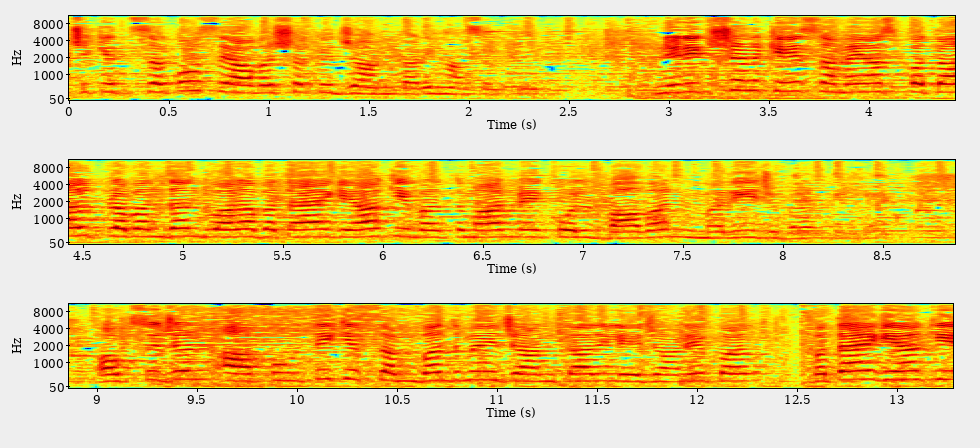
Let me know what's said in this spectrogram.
चिकित्सकों से आवश्यक जानकारी हासिल की निरीक्षण के समय अस्पताल प्रबंधन द्वारा बताया गया कि वर्तमान में कुल बावन मरीज़ भर्ती हैं। ऑक्सीजन आपूर्ति के संबंध में जानकारी ले जाने पर बताया गया कि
